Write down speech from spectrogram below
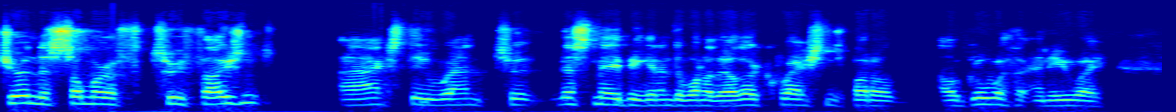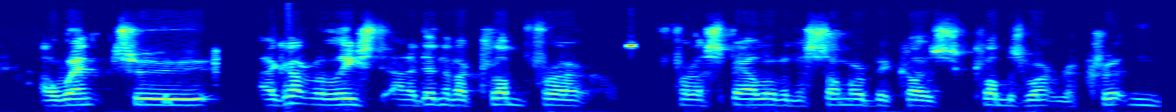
during the summer of 2000, I actually went to. This may be getting into one of the other questions, but I'll, I'll go with it anyway. I went to. I got released, and I didn't have a club for for a spell over the summer because clubs weren't recruiting.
